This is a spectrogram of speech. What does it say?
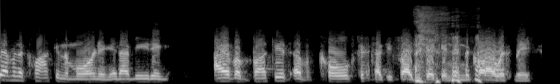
seven o'clock in the morning, and I'm eating. I have a bucket of cold Kentucky Fried Chicken in the car with me.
